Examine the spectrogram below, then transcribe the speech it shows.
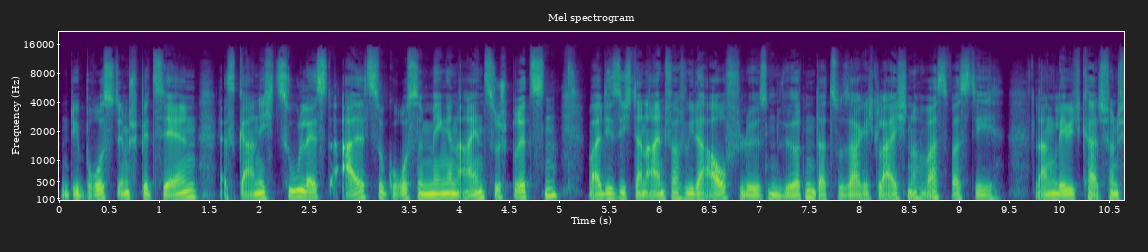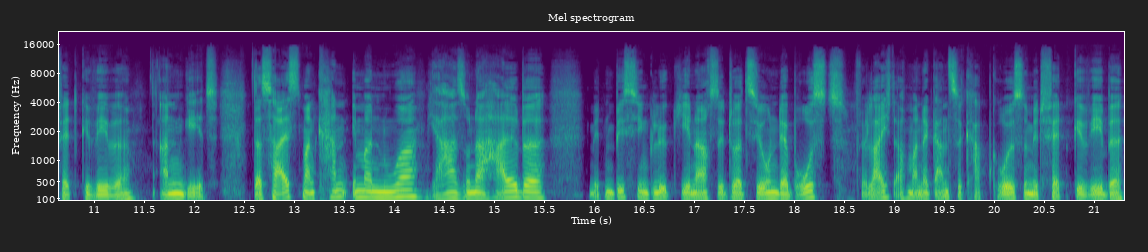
und die Brust im Speziellen es gar nicht zulässt, allzu große Mengen einzuspritzen, weil die sich dann einfach wieder auflösen würden. Dazu sage ich gleich noch was, was die Langlebigkeit von Fettgewebe angeht. Das heißt, man kann immer nur, ja, so eine halbe mit ein bisschen Glück, je nach Situation der Brust, vielleicht auch mal eine ganze Kappgröße mit Fettgewebe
